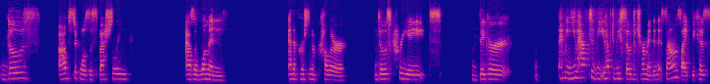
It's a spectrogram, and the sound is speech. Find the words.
those obstacles, especially as a woman and a person of color, those create bigger I mean, you have to be you have to be so determined. And it sounds like because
